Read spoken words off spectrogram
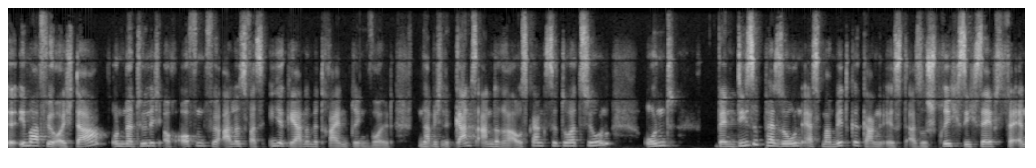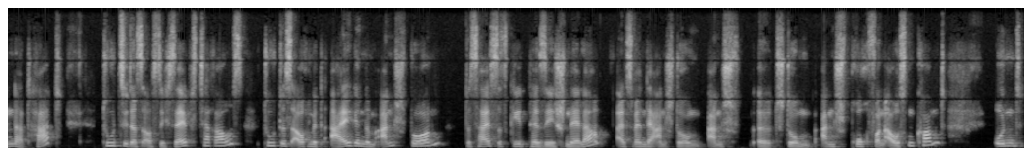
immer für euch da und natürlich auch offen für alles, was ihr gerne mit reinbringen wollt. Dann habe ich eine ganz andere Ausgangssituation und wenn diese Person erstmal mitgegangen ist, also sprich sich selbst verändert hat, tut sie das aus sich selbst heraus, tut es auch mit eigenem Ansporn. Das heißt, es geht per se schneller, als wenn der Ansturm, Ansturm, äh, Anspruch von außen kommt. Und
